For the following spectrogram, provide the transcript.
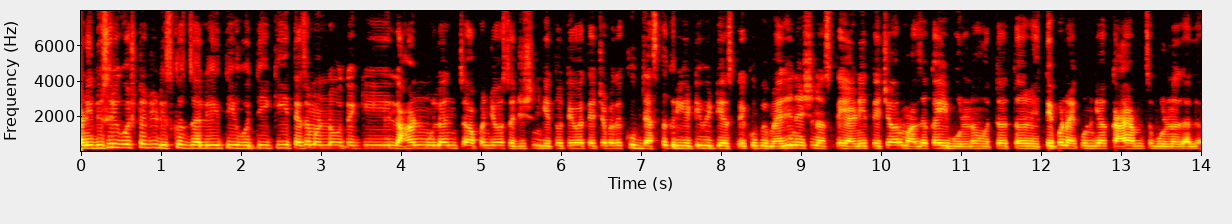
आणि दुसरी गोष्ट जी डिस्कस झाली ती होती की त्याचं म्हणणं होतं की लहान मुलांचं आपण जेव्हा सजेशन घेतो, तेव्हा त्याच्यामध्ये खूप जास्त क्रिएटिव्हिटी असते, खूप इमॅजिनेशन असते आणि त्याच्यावर माझं काही बोलणं होतं. तर ते पण ऐकून घ्या, काय आमचं बोलणं झालं.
